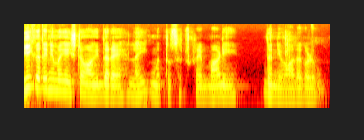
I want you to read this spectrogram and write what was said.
ಈ ಕತೆ ನಿಮಗೆ ಇಷ್ಟವಾಗಿದ್ದರೆ ಲೈಕ್ ಮತ್ತು ಸಬ್ಸ್ಕ್ರೈಬ್ ಮಾಡಿ, ಧನ್ಯವಾದಗಳು.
